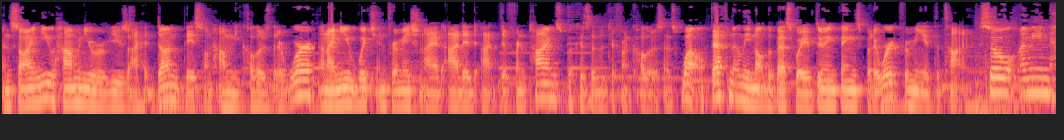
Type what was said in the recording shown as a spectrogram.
and so I knew how many reviews I had done based on how many colors there were, and I knew which information I had added at different times because of the different colors as well. Definitely not the best way of doing things, but it worked for me at the time. So, I mean,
